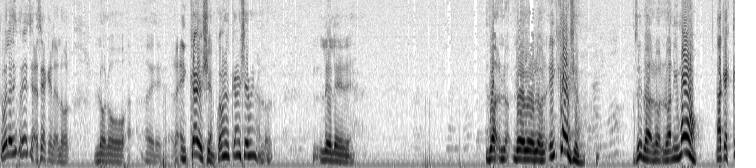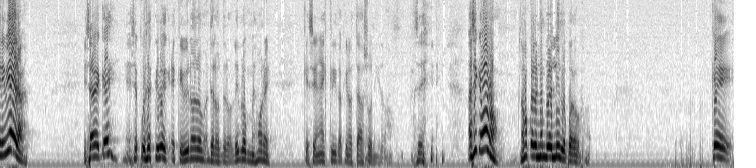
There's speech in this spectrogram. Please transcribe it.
¿Tú ves la diferencia? O sea que lo, lo, lo, lo eh, encourage ¿Cómo es Le, le, lo, lo, lo, lo, Sí, lo, animó a que escribiera. ¿Y sabe qué? Ese puso a escribir, escribir uno de los, de los libros mejores que se han escrito aquí en los Estados Unidos. Así que vamos, no me acuerdo el nombre del libro, pero que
